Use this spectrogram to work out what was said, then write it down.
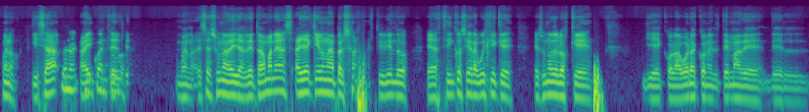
Bueno, quizá bueno, hay, eh, bueno, esa es una de ellas. De todas maneras, hay aquí una persona, estoy viendo a 5 Sierra Whisky, que es uno de los que colabora con el tema de, del,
